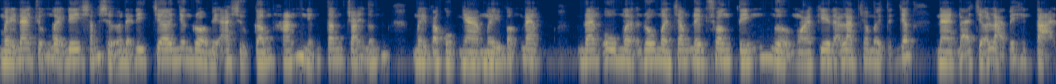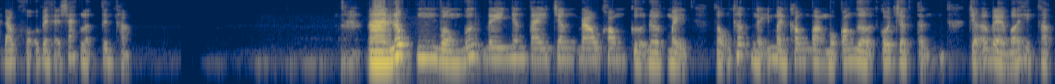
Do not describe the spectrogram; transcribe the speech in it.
Mỹ đang chuẩn bị đi sắm sửa để đi chơi nhưng rồi bị ai Sự cấm hắn những tâm trói đứng. Mỹ vào cuộc nhà Mỹ vẫn đang đang u mệt ru mình trong đêm xuân tiếng ngựa ngoài kia đã làm cho Mỹ tỉnh giấc. Nàng đã trở lại với hiện tại đau khổ về thể xác lẫn tinh thần. À, lúc vùng bước đi nhưng tay chân đau không cựa được Mỹ thổn thức nghĩ mình không bằng một con ngựa cô chợt tỉnh trở về với hiện thực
